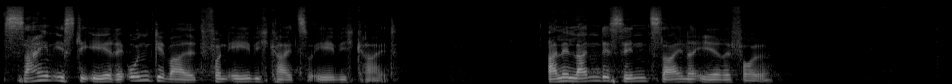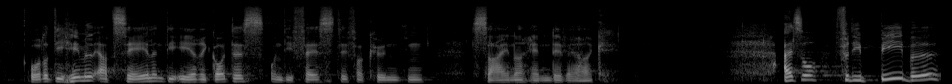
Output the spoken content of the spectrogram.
Sein ist die Ehre und Gewalt von Ewigkeit zu Ewigkeit. Alle Lande sind seiner Ehre voll. Oder die Himmel erzählen die Ehre Gottes und die Feste verkünden seiner Hände Werk. Also für die Bibel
